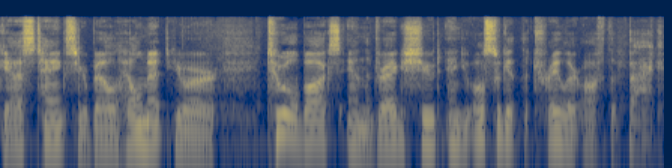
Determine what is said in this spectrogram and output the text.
gas tanks, your bell helmet, your toolbox, and the drag chute, and you also get the trailer off the back.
